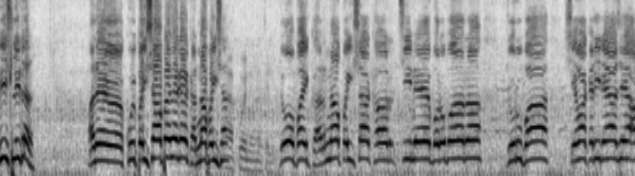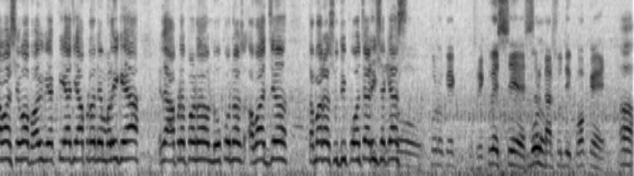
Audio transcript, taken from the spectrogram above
વીસ લીટર? અને કોઈ પૈસા આપે છે કે ઘરના પૈસા? કોઈને નથી જો ભાઈ ઘરના પૈસા ખર્ચીને બરોબર જોરુભા સેવા કરી રહ્યા છે. આવા સેવાભાવી વ્યક્તિ આજે આપણને મળી ગયા. એટલે આપણે પણ લોકોના અવાજ તમારા સુધી પહોંચાડી શક્યા થોડુંક એક રિક્વેસ્ટ છે સરકાર સુધી પહોંચે હા.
